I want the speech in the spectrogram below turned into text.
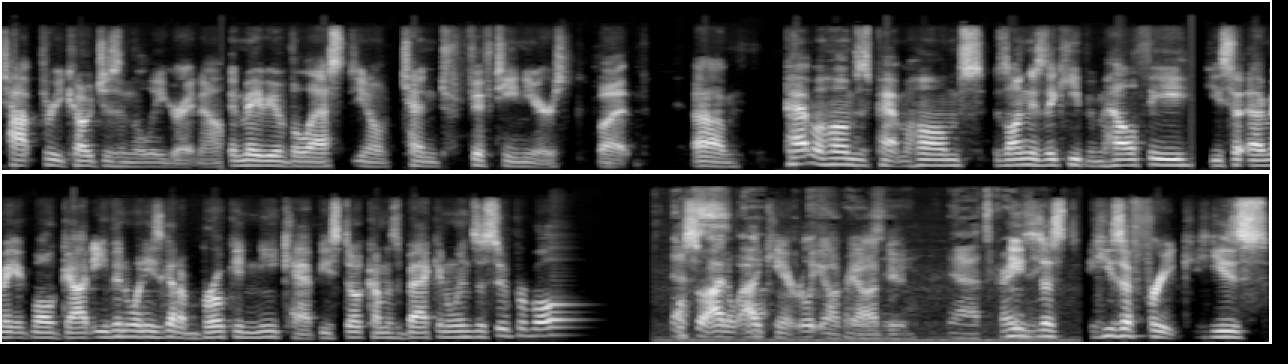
top three coaches in the league right now, and maybe of the last you know 10 to 15 years. But um, Pat Mahomes is Pat Mahomes. As long as they keep him healthy, he's I mean, well, God, even when he's got a broken kneecap, he still comes back and wins the Super Bowl. so I don't. I can't really. Oh god, dude. Yeah, it's crazy. He's just he's a freak. He's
